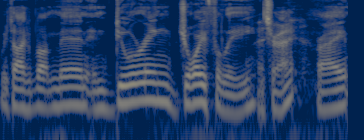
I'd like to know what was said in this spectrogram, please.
We talked about men enduring joyfully. That's right. Right.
